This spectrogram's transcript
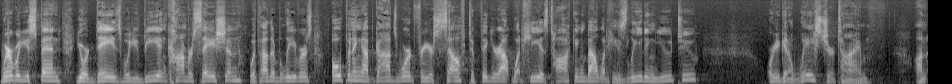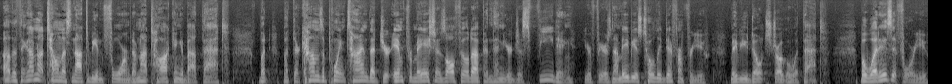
Where will you spend your days? Will you be in conversation with other believers, opening up God's word for yourself to figure out what He is talking about, what He's leading you to? Or are you going to waste your time on other things? I'm not telling us not to be informed, I'm not talking about that. But, but there comes a point in time that your information is all filled up and then you're just feeding your fears. Now, maybe it's totally different for you. Maybe you don't struggle with that. But what is it for you?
